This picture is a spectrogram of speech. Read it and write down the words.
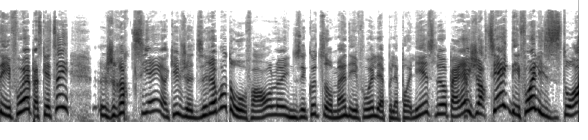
des fois parce que, tu sais, je retiens, OK, je le dirais pas trop fort, là. Ils nous écoutent sûrement des fois, la, la police, là. Pareil, je retiens que des fois, les histoires,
